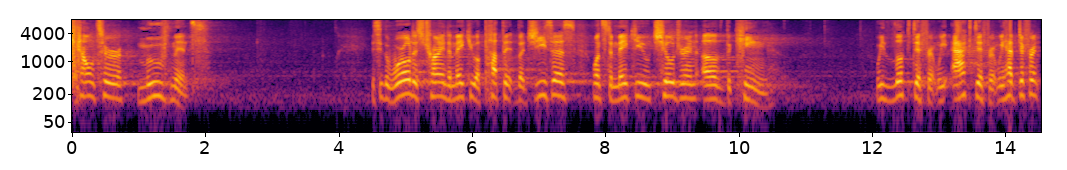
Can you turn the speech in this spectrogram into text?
counter movement. You see, the world is trying to make you a puppet, but Jesus wants to make you children of the King. We look different. We act different. We have different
